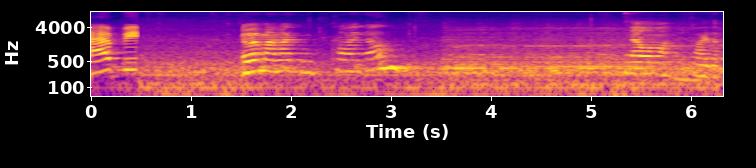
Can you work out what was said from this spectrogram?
Happy এবার মামা খাওয়াই দাও। না মামা খাওয়াই দাও।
